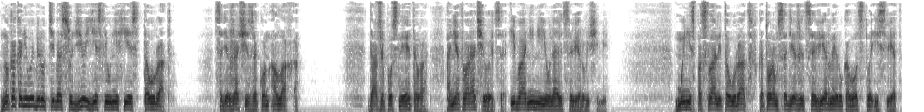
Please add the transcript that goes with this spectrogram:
Но как они выберут тебя судьей, если у них есть Таурат, содержащий закон Аллаха? Даже после этого они отворачиваются, ибо они не являются верующими. Мы не спаслали Таурат, в котором содержится верное руководство и свет.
